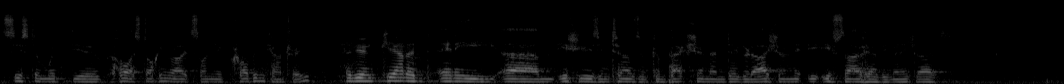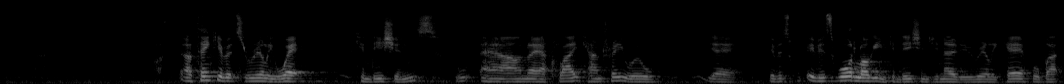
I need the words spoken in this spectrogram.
system with your high stocking rates on your cropping country, have you encountered any um, issues in terms of compaction and degradation? If so, how have you managed those? I think if it's really wet conditions on our clay country, we'll, yeah, if it's, if it's waterlogging conditions, you know to be really careful, but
